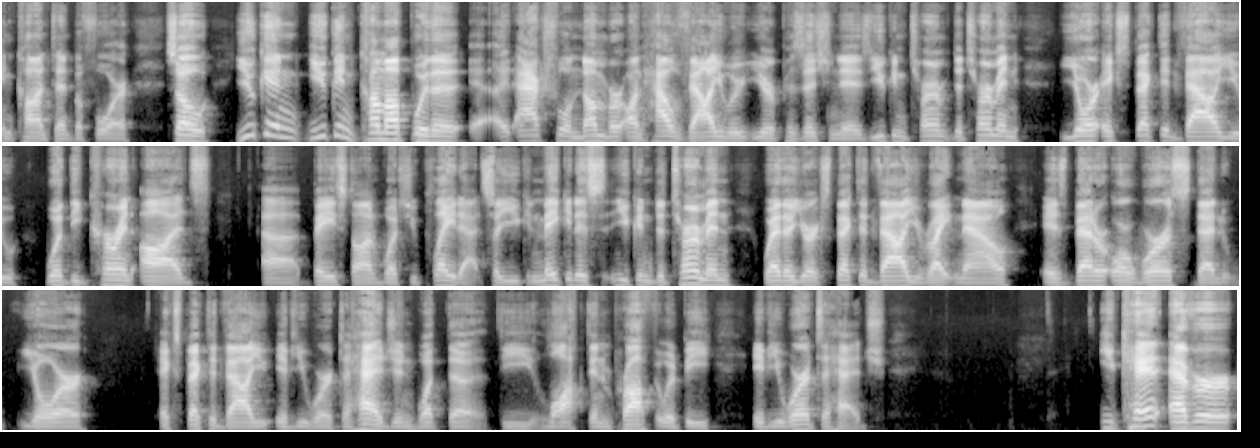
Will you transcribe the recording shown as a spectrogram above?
in content before. So you can you can come up with a an actual number on how valuable your position is. You can term determine your expected value with the current odds uh, based on what you played at. So you can make it as you can determine whether your expected value right now is better or worse than your expected value if you were to hedge and what the the locked in profit would be if you were to hedge. You can't ever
